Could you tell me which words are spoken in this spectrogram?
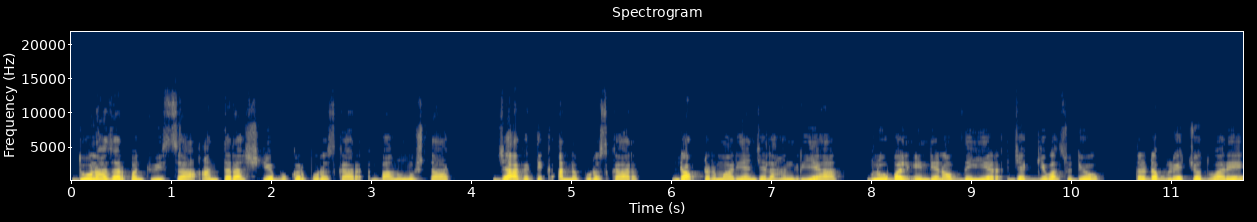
दोन हजार पंचवीसचा आंतरराष्ट्रीय बुकर पुरस्कार बानू मुश्ताक. जागतिक अन्न पुरस्कार doctor Mariangela Hungria global Indian of the year Jaggi Vasudev तर डब्ल्यू एच ओद्वारे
